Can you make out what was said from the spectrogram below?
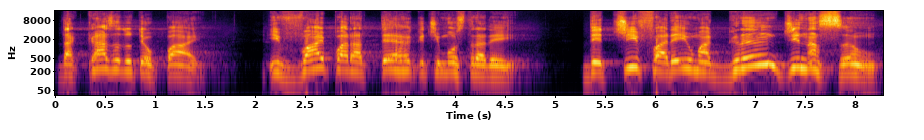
da casa do teu pai, e vai para a terra que te mostrarei. De ti farei uma grande nação,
